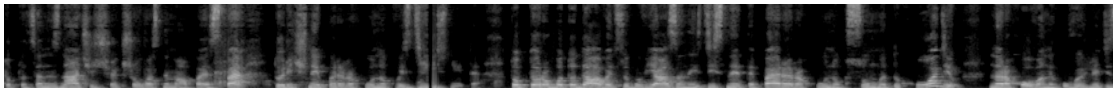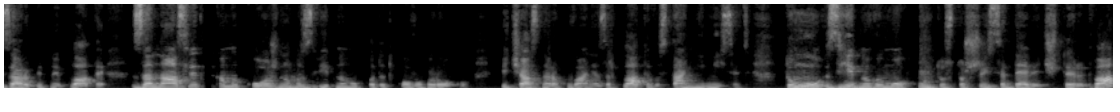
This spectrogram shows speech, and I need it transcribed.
тобто це не значить, що якщо у вас нема ПСП, то річний перерахунок ви здійснюєте. Тобто роботодавець зобов'язаний здійснити перерахунок суми доходів, нарахованих у вигляді заробітної плати, за наслідками кожного звітного податкового року під час нарахування зарплати в останній місяць. Тому, згідно вимог пункту 169.4.2,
